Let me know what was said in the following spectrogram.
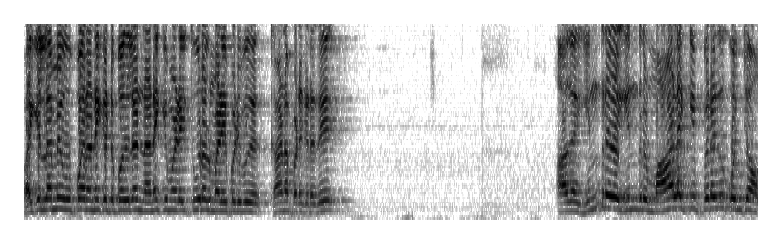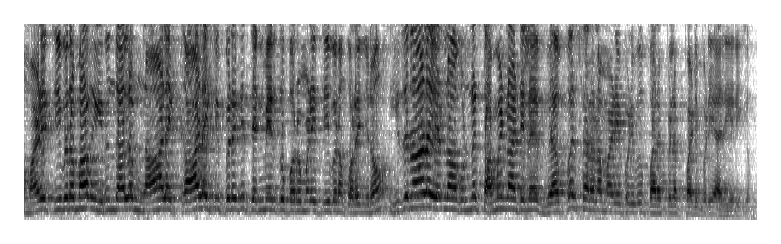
பாக்கி எல்லாமே உப்பார் அணைக்கட்டு பகுதியில் நனைக்கு மழை தூரல் மழை காணப்படுகிறது. ஆக இன்று இன்று மாலைக்கு பிறகு கொஞ்சம் மழை தீவிரமாக இருந்தாலும் நாளை காலைக்கு பிறகு தென்மேற்கு பருவமழை தீவிரம் குறைஞ்சிரும். இதனால என்ன ஆகும்னா தமிழ்நாட்டில் வெப்பசலன மழை பொழிவு பரப்பில் படிப்படியாக அதிகரிக்கும்.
